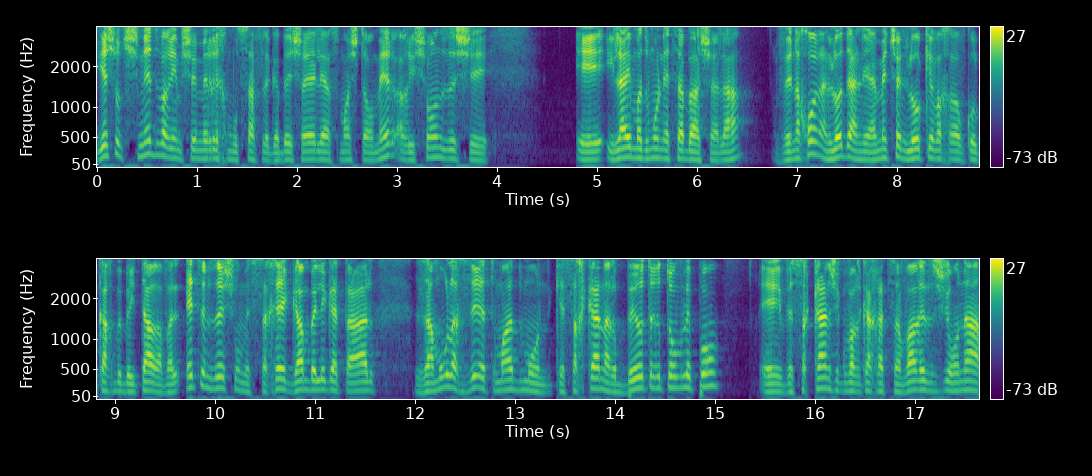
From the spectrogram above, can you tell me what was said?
יש עוד שני דברים שהם ערך מוסף לגבי שי אליאס, מה שאתה אומר. הראשון זה שאילי מדמון יצא בהשאלה, ונכון, אני לא יודע, אני, האמת שאני לא עוקב אחריו כל כך בביתר, אבל עצם זה שהוא משחק גם בליגת העל, זה אמור להחזיר את מדמון כשחקן הרבה יותר טוב לפה. אה, ושחקן שכבר ככה צבר איזושהי עונה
